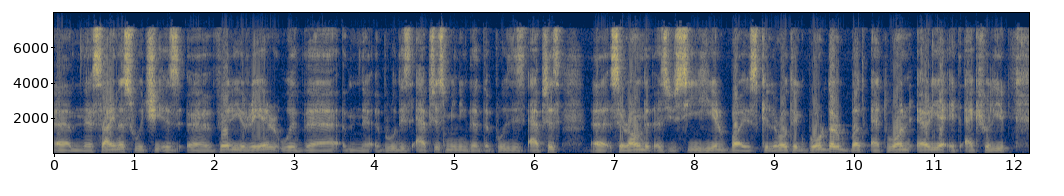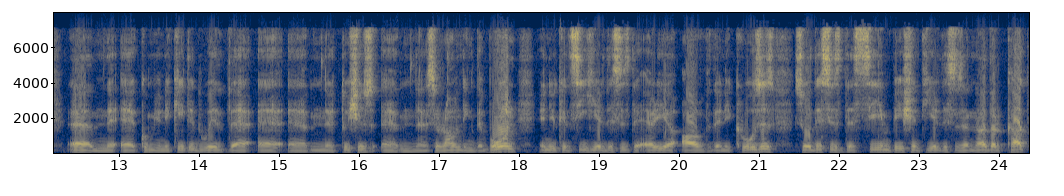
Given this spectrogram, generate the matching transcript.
um, sinus, which is uh, very rare with the um, abscess, meaning that the Brodie's abscess uh, surrounded, as you see here, by a sclerotic border, but at one area it actually um, uh, communicated with the uh, um, tissues surrounding the bone, and you can see here this is the area of the necrosis. So this is the same patient here. This is another cut.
